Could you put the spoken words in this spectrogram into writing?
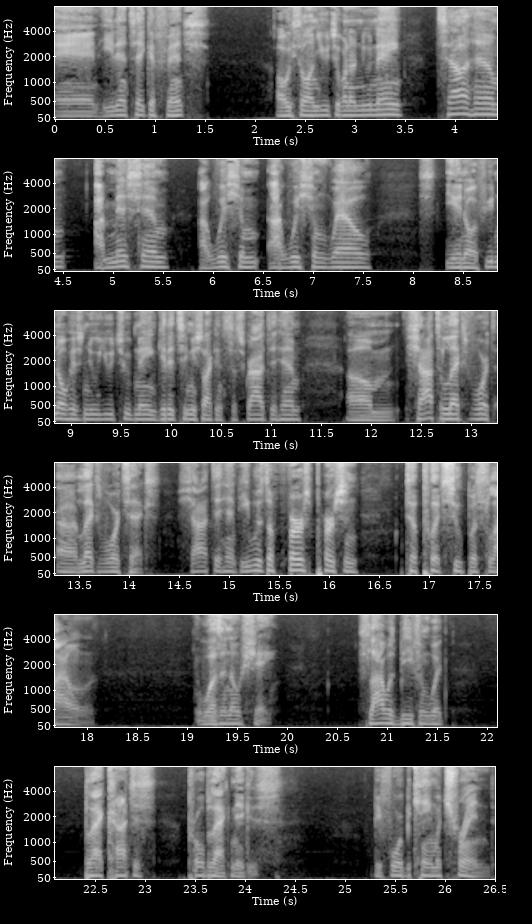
and he didn't take offense. Oh, he's still on YouTube on a new name. Tell him I miss him. I wish him. I wish him well. You know, if you know his new YouTube name, get it to me so I can subscribe to him. Um, shout out to Lex, Vort- uh, Lex Vortex. Shout out to him. He was the first person to put Super Sly on. It wasn't O'Shea. Sly was beefing with black conscious pro black niggas before it became a trend.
